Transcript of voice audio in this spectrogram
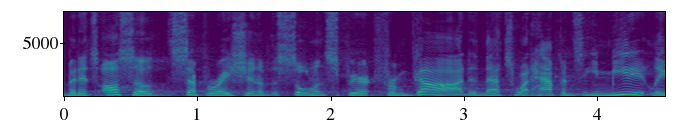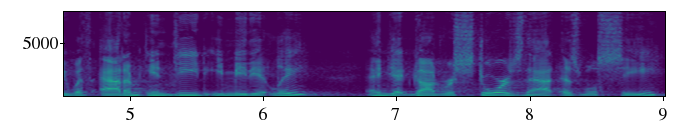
but it's also separation of the soul and spirit from God. And that's what happens immediately with Adam, indeed, immediately and yet God restores that, as we'll see.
